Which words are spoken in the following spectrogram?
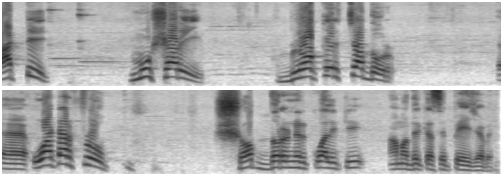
বাটিক মশারি, ব্লকের চাদর ওয়াটারপ্রুফ সব ধরনের কোয়ালিটি আমাদের কাছে পেয়ে যাবেন।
